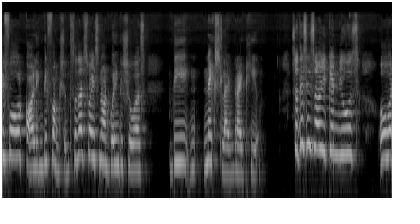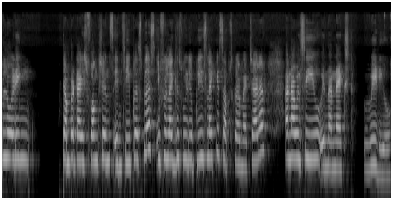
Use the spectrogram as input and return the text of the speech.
before calling the function so that's why it's not going to show us the next line right here so this is how you can use overloading templatized functions in C++. If you like this video, please like it, subscribe my channel and I will see you in the next video.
